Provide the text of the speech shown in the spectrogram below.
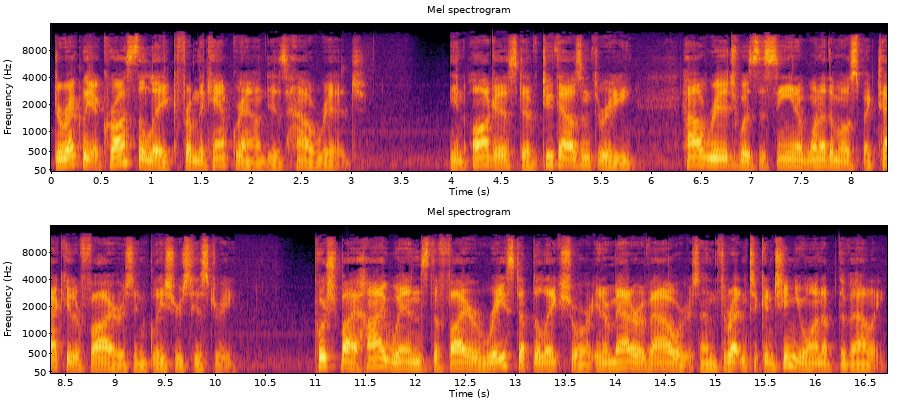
Directly across the lake from the campground is Howe Ridge. In August of 2003, Howe Ridge was the scene of one of the most spectacular fires in Glacier's history. Pushed by high winds, the fire raced up the lakeshore in a matter of hours and threatened to continue on up the valley.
